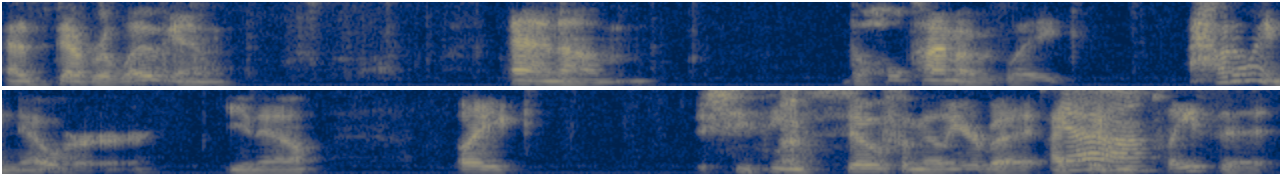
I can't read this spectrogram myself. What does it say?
as Deborah Logan. And um the whole time I was like, how do I know her? You know? Like she seems so familiar, but I Yeah. couldn't place it.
